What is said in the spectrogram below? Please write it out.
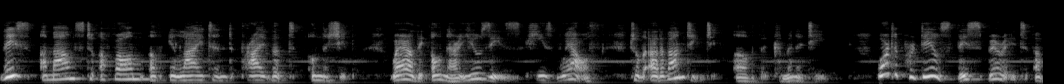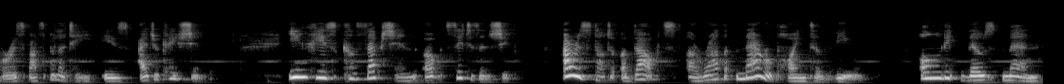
This amounts to a form of enlightened private ownership, where the owner uses his wealth to the advantage of the community. What produced this spirit of responsibility is education. In his conception of citizenship, Aristotle adopts a rather narrow point of view. Only those men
